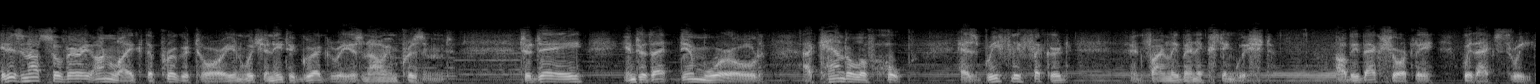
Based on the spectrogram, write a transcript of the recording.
It is not so very unlike the purgatory in which Anita Gregory is now imprisoned. Today, into that dim world, a candle of hope has briefly flickered and finally been extinguished. I'll be back shortly with Act Three.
